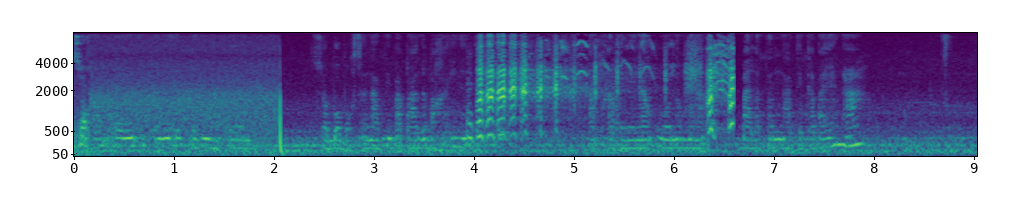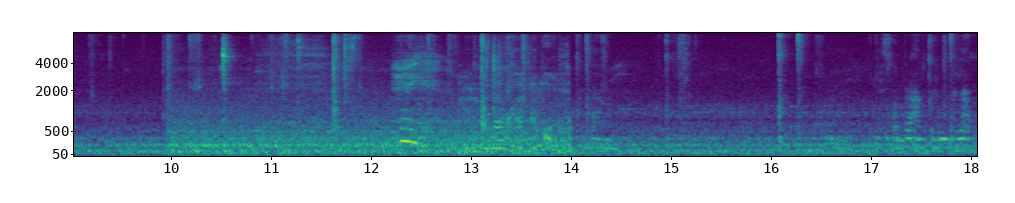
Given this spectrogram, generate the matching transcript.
So, kakain ito yung itlog natin. So, bubuksan natin pa paano ba kainin. Papakabili lang uno muna. Balatan natin kabayan ha. Ay, nakakabaw kapatid. Lang. Mm, Sobrang ko yung balat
